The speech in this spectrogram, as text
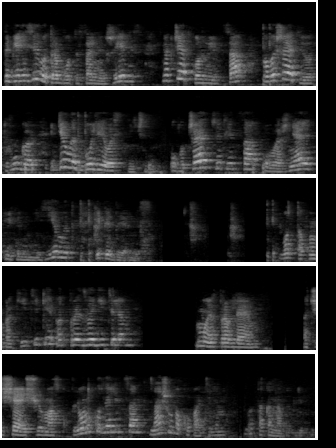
стабилизирует работу сальных желез, смягчает кожу лица, повышает ее отруга и делает более эластичным, улучшает цвет лица, увлажняет, витаминизирует эпидермис. Вот в таком пакетике от производителя мы отправляем очищающую маску пленку для лица нашим покупателям. Вот так она выглядит.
